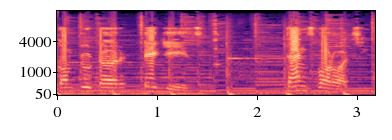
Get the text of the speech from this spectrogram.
computer techies. Thanks for watching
